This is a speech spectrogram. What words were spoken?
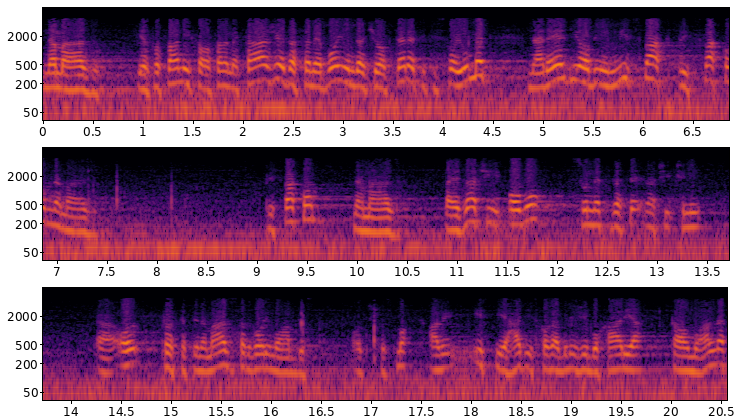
namazu. Jer poslanik sa osaname kaže da se ne bojim da će opteretiti svoj umet naredio bi im misvak pri svakom namazu pri svakom namazu. Pa je znači ovo sunnet da se znači čini a, o, proste pri namazu, sad govorimo o abdestu. Otišli smo, ali isti je hadis koga bliži Buharija kao muallak,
